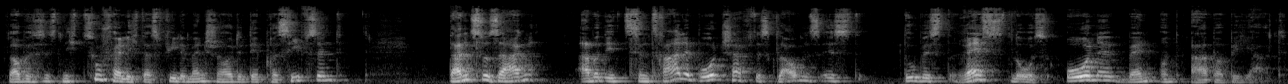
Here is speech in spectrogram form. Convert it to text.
Ich glaube, es ist nicht zufällig, dass viele Menschen heute depressiv sind. Dann zu sagen, aber die zentrale Botschaft des Glaubens ist, du bist restlos, ohne Wenn und Aber bejaht.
